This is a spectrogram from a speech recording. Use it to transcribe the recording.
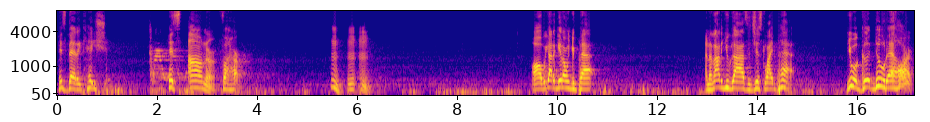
his dedication, his honor for her. Mm, mm. Oh, we got to get on you, Pat. And a lot of you guys are just like Pat. You a good dude at heart.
